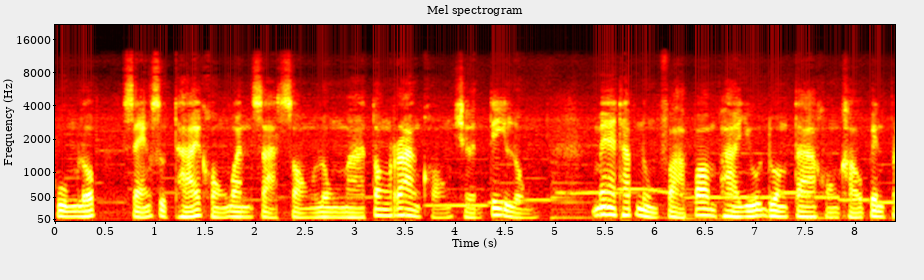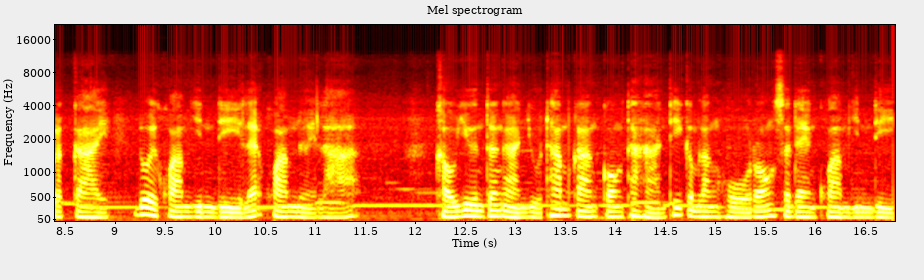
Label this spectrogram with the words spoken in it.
ภูมิลบ แสงสุดท้ายของวันสาดส่องลงมาต้องร่างของเฉินตี้หลง แม่ทัพหนุ่มฝ่าป้อมพายุดวงตาของเขาเป็นประกายด้วยความยินดีและความเหนื่อยล้า เขายืนตระหง่านอยู่ท่ามกลางกองทหารที่กำลังโห่ร้องแสดงความยินดี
